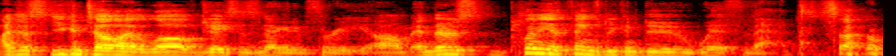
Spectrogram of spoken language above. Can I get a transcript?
I just, you can tell I love Jace's negative three. Um, and there's plenty of things we can do with that. So,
